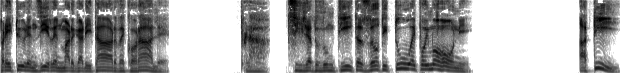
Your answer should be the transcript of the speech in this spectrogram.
Prej tyre nxirren margaritarë dhe korale, pra cilat dhunti të Zotit tuaj po i mohoni. Atij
